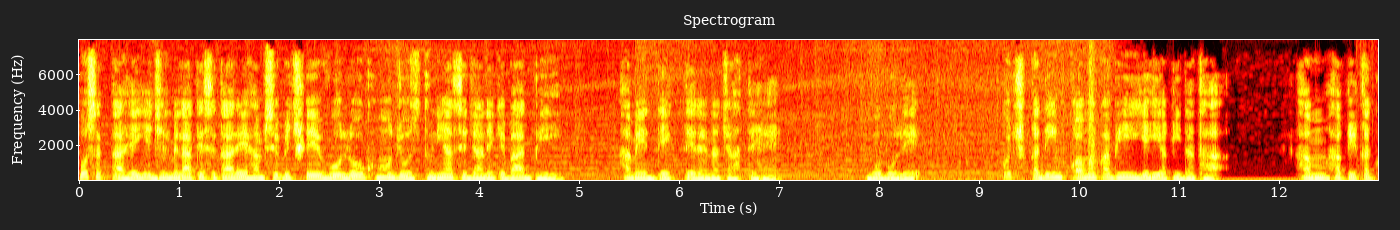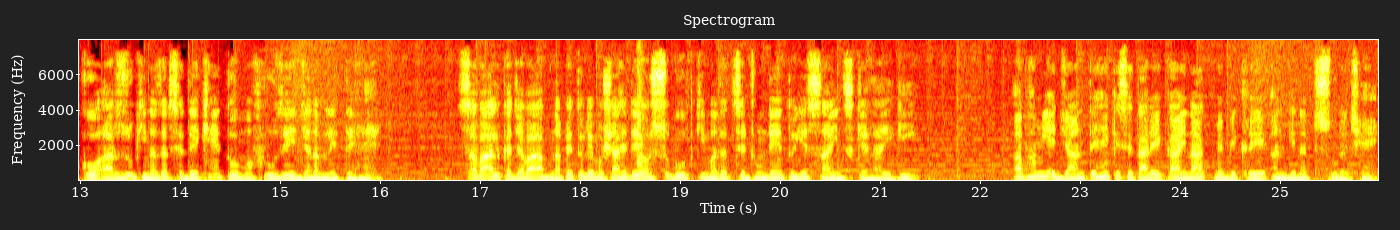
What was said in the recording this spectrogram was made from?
हो सकता है ये झिलमिलाते सितारे हमसे बिछड़े वो लोग हों जो उस दुनिया से जाने के बाद भी हमें देखते रहना चाहते हैं। वो बोले, कुछ कदीम कौमों का भी यही अकीदा था। हम हकीकत को आरज़ू की नज़र से देखें तो मफरूजे जन्म लेते हैं। सवाल का जवाब नपेतुल मुशाहिदे और सबूत की मदद से ढूंढें तो ये साइंस कहलाएगी। अब हम ये जानते हैं कि सितारे कायनात में बिखरे अनगिनत सूरज हैं।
